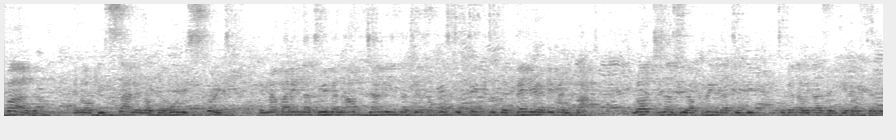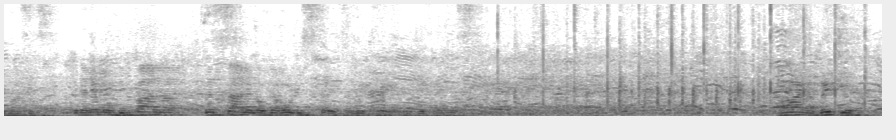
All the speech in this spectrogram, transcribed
Father, and of the Son, and of the Holy Spirit. Remembering that we even have journeys that we are supposed to take to the venue and even back. Lord Jesus, we are praying that you be together with us and give us daily mercies. In the name of the Father, the Son, and of the Holy Spirit, we pray and give thanks. Thank you.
